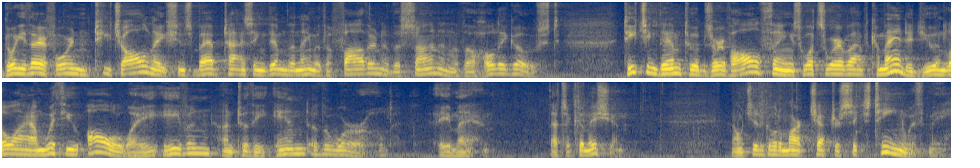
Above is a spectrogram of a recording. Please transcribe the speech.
Go ye therefore and teach all nations, baptizing them in the name of the Father and of the Son and of the Holy Ghost, teaching them to observe all things whatsoever I've commanded you, and lo, I am with you alway, even unto the end of the world. Amen. That's a commission. I want you to go to Mark chapter 16 with me.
